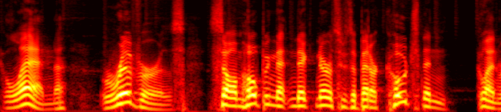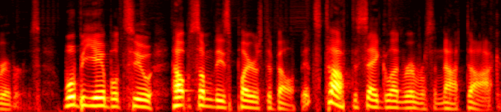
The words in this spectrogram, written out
Glenn Rivers. So I'm hoping that Nick Nurse, who's a better coach than Glenn Rivers, will be able to help some of these players develop. It's tough to say Glenn Rivers and not Doc.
